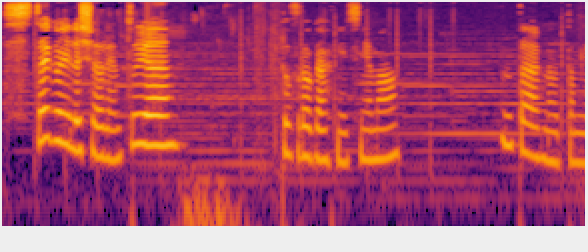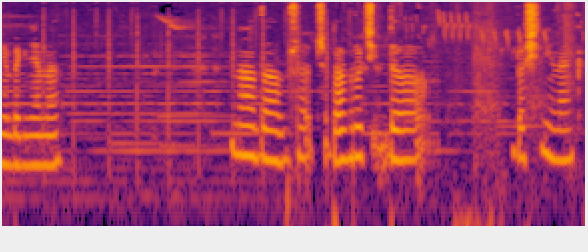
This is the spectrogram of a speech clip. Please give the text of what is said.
Z tego ile się orientuję, tu w rogach nic nie ma. No tak, no tam nie biegniemy. No dobrze, trzeba wrócić do roślinek.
